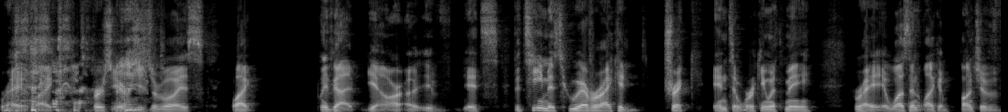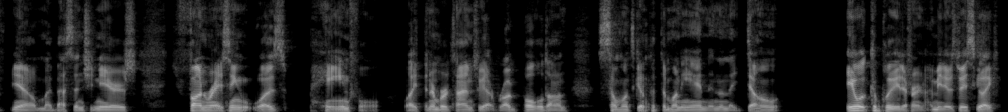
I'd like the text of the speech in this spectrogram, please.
right? Like first year of UserVoice, like we've got, you know, our, uh, it's the team is whoever I could trick into working with me, right? It wasn't like a bunch of, you know, my best engineers. Fundraising was painful. Like the number of times we got rug pulled on someone's going to put the money in and then they don't it looked completely different. I mean, it was basically like,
